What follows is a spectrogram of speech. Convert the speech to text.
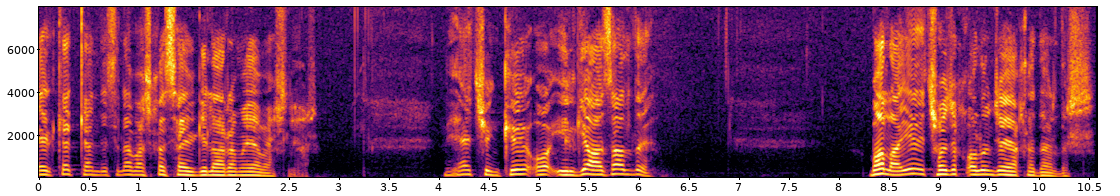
erkek kendisine başka sevgili aramaya başlıyor. Niye? Çünkü o ilgi azaldı. Balayı çocuk oluncaya kadardır.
